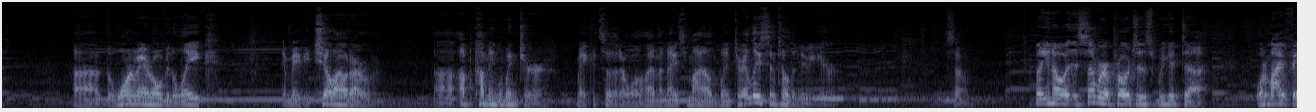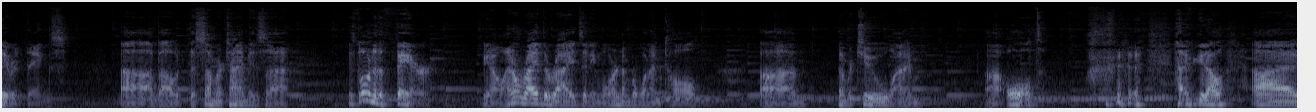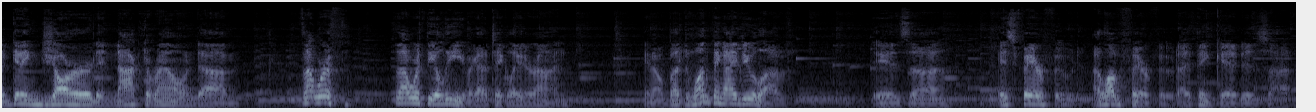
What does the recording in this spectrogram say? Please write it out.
uh, the warm air over the lake and maybe chill out our uh, upcoming winter. Make it so that it will have a nice mild winter, at least until the new year. So, but you know, as summer approaches, we get uh, one of my favorite things uh, about the summertime is uh, is going to the fair. You know, I don't ride the rides anymore. Number one, I'm tall. Um, number two, I'm old. you know, uh, getting jarred and knocked around. Um, it's not worth. It's not worth the leave I got to take later on. You know, but one thing I do love is uh, is fair food. I love fair food. I think it is. Uh,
